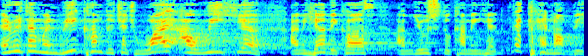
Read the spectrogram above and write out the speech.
Every time when we come to church, why are we here? I'm here because I'm used to coming here. That cannot be.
